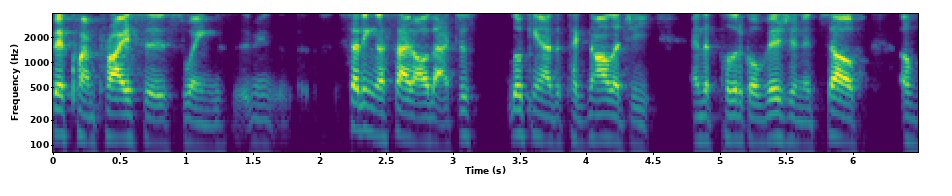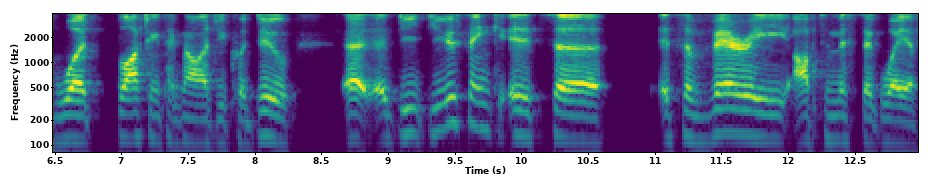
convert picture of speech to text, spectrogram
Bitcoin prices swings. I mean, setting aside all that, just looking at the technology and the political vision itself of what blockchain technology could do. Uh, do, do you think it's a it's a very optimistic way of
